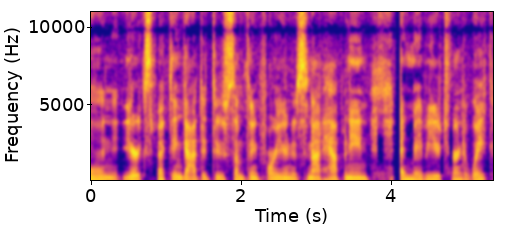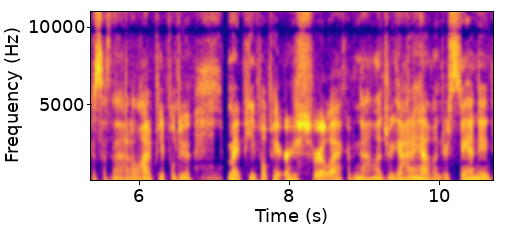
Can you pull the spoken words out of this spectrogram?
and you're expecting God to do something for you and it's not happening. And maybe you turned away because of that. A lot of people do. My people perish for a lack of knowledge. We got to have understanding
